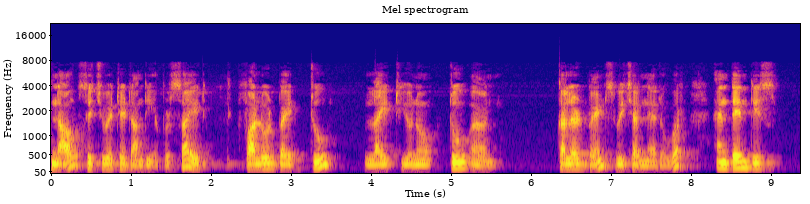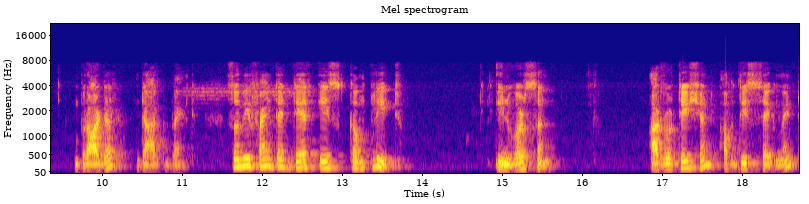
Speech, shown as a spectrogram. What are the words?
now situated on the upper side, followed by two light, you know, two uh, colored bands which are narrower, and then this broader dark band. So we find that there is complete inversion or rotation of this segment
